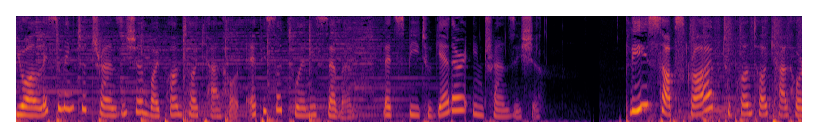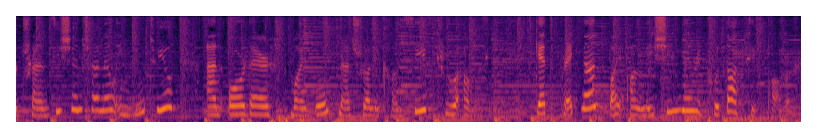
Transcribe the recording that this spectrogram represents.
You are listening to Transition by Panta Kalhor, episode 27. Let's be together in transition. Please subscribe to Panta Kalhor Transition channel in YouTube and order my book Naturally Conceived through Amazon. Get pregnant by unleashing your reproductive power.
